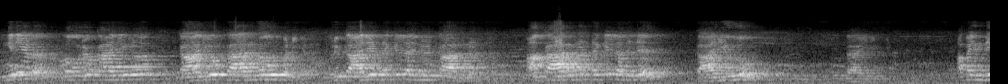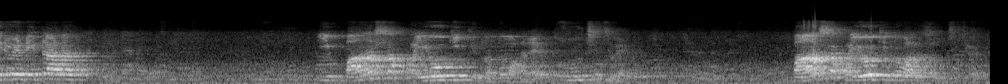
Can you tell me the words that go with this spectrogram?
ഇങ്ങനെയാണ്. നമ്മൾ ഓരോ കാര്യങ്ങളും കാര്യവും കാരണവും പഠിക്കണം. ഒരു കാര്യം ഉണ്ടെങ്കിൽ അതിനൊരു കാരണമുണ്ട്. ആ കാരണം ഉണ്ടെങ്കിൽ അതിന് കാര്യവും ഉണ്ടായിരിക്കും. അപ്പൊ എന്തിനു വേണ്ടിയിട്ടാണ്? ഈ ഭാഷ പ്രയോഗിക്കുന്നത് വളരെ സൂക്ഷിച്ചു വേണം. ഭാഷ പ്രയോഗിക്കുന്നത് വളരെ സൂക്ഷിച്ചു വേണം.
